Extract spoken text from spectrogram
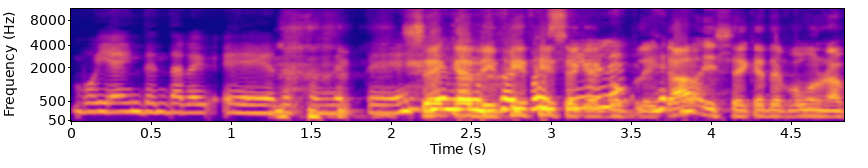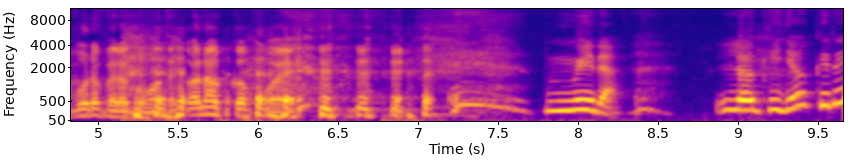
Voy a intentar eh, responderte. sé que es difícil, sé que es complicado y sé que te pongo en un apuro, pero como te conozco, pues. Mira, lo que yo creo,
